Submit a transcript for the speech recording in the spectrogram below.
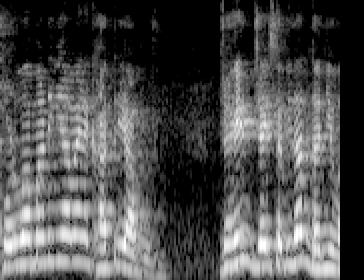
છોડવામાં નહીં આવે, એને ખાતરી આપું છું. જય હિન્દ, જય સંવિધાન, ધન્યવાદ.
